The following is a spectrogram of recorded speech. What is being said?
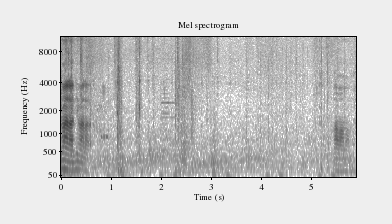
พี่มาแล้วพี่มาแล้วมามามามา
